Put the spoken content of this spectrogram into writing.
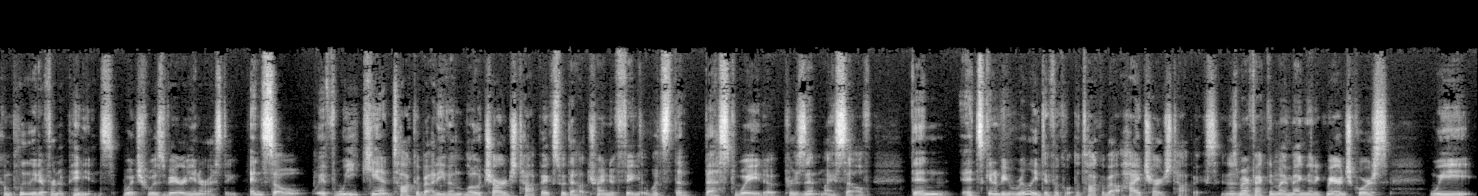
completely different opinions, which was very interesting. And so if we can't talk about even low charge topics without trying to figure what's the best way to present myself, then it's going to be really difficult to talk about high charge topics. And as a matter of fact, in my magnetic marriage course, we,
